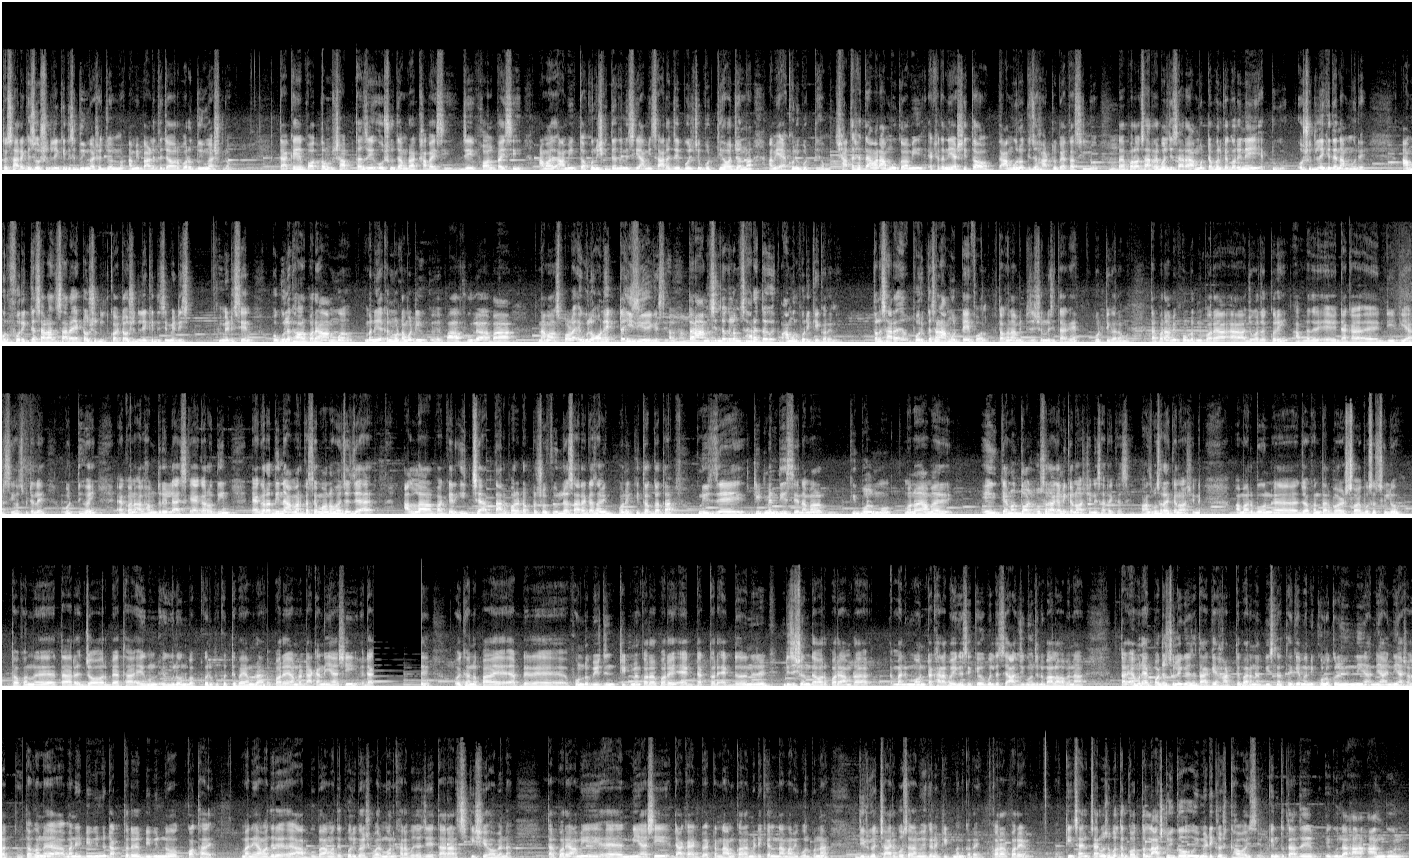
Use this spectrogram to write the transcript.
তো স্যারে কিছু ওষুধ লিখে দিয়েছে দুই মাসের জন্য। আমি বাড়িতে যাওয়ার পর দুই মাস ন তাকে প্রথম সপ্তাহ যে ওষুধ আমরা খাবাইছি যে ফল পাইছি আমার আমি তখনই সিদ্ধান্ত নিয়েছি আমি স্যারে যে বলছি ভর্তি হওয়ার জন্য আমি এখনই ভর্তি হব। সাথে সাথে আমার আম্মুকে আমি একসাথে নিয়ে আসি তো তো আম্মুরও কিছু হাঁটু ব্যথা ছিল। তারপরও স্যাররা বলছি স্যার আম্মুরটা পরীক্ষা করি নেই একটু ওষুধ লিখে দেন আম্মুরে। আম্মুর পরীক্ষা ছাড়া স্যারা একটা ওষুধ কয়টা ওষুধ লিখে দিয়েছে মেডিসিন মেডিসিন ওগুলো খাওয়ার পরে আম্মা মানে এখন মোটামুটি পা ফুলা বা নামাজ পড়া এগুলো অনেকটা ইজি হয়ে গেছে। তারা আমি চিন্তা করলাম স্যারে তো আমুর পরীক্ষা করেনি। তাহলে স্যার পরীক্ষা ছাড়া আমুরটাই ফল। তখন আমি ডিসিশন নিয়েছি তাকে ভর্তি করামো তারপরে আমি পনেরো দিন পরে যোগাযোগ করি আপনাদের এই ঢাকা ডিপিআরসি হসপিটালে ভর্তি হই। এখন আলহামদুলিল্লাহ আজকে এগারো দিন। এগারো দিনে আমার কাছে মনে হয়েছে যে আল্লাহ পাকের ইচ্ছা তারপরে ডক্টর শফিউল্লাহ স্যারের কাছে আমি অনেক কৃতজ্ঞতা। উনি যে ট্রিটমেন্ট দিয়েছেন আমার কি বলব? মনে হয় আমার এই কেন দশ বছর আগে আমি কেন আসিনি স্যারের কাছে? পাঁচ বছর আগে কেন আসিনি? আমার বোন যখন তার বয়স ছয় বছর ছিল, তখন তার জ্বর, ব্যথা এগুলো- অনুভব করে- করতে পাই আমরা। পরে আমরা ঢাকা নিয়ে আসি। ওইখানে প্রায় আপনার পনেরো বিশ দিন ট্রিটমেন্ট করার পরে এক ডাক্তার, এক ডিসিশন দেওয়ার পরে আমরা মানে মনটা খারাপ হয়ে গেছে। কেউ বলতেছে, আজীবন জন্য ভালো হবে না। তার এমন এক পর্যায়ে চলে গেছে তাকে হাঁটতে পারে না, বিছনা থেকে মানে কোলো করে নিয়ে, নিয়ে- আসা লাগতো। তখন মানে বিভিন্ন ডাক্তারের বিভিন্ন কথায় মানে আমাদের আব্বু বা আমাদের পরিবারের সবার মন খারাপ হয়ে যায় যে তার আর চিকিৎসা হবে না। তারপরে আমি নিয়ে আসি ঢাকা একটা একটা নাম করা মেডিকেল নাম আমি বলব না, দীর্ঘ চার বছর আমি ওইখানে ট্রিটমেন্ট করাই। করার পরে ঠিক চার চার বছর বলতে গত লাস্ট উইকও ওই মেডিকেল ওষুধ খাওয়া হয়েছে। কিন্তু তাদের এগুলা আঙ্গুল,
